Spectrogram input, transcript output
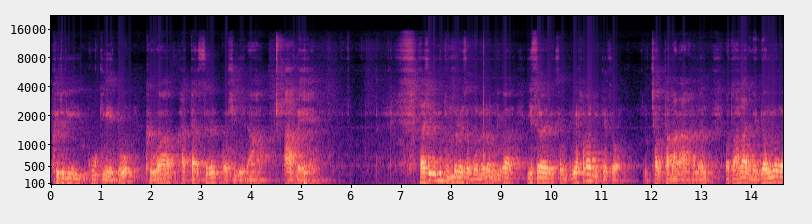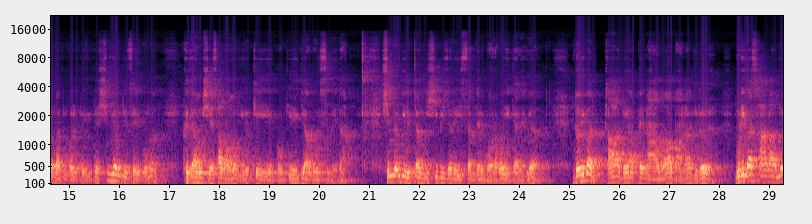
그들이 보기에도 그와 같았을 것이니라. 아멘. 사실 여기 본문에서 보면은 우리가 이스라엘 백성들이 하나님께서 정탐하라 하는 어떤 하나님의 명령을 받은 걸 보이는데 신명기서에 보면 그 당시의 상황을 이렇게 얘기하고 있습니다. 신명기 1장 22절에 23절에 뭐라고 얘기하냐면 너희가 다 내 앞에 나와 말하기를 우리가 사람을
